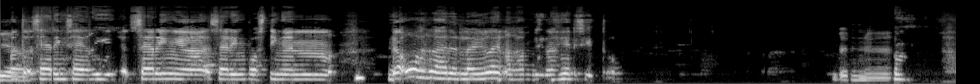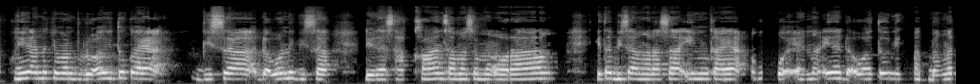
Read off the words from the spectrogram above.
Iya. untuk sharing-sharing, sharing ya, sharing postingan dakwah lah dan lain-lain. Alhamdulillahnya di situ. bener Kayak anak cuman berdoa itu kayak bisa dakwah nih bisa dirasakan sama semua orang. Kita bisa ngerasain kayak oh enak ya dakwah tuh nikmat banget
